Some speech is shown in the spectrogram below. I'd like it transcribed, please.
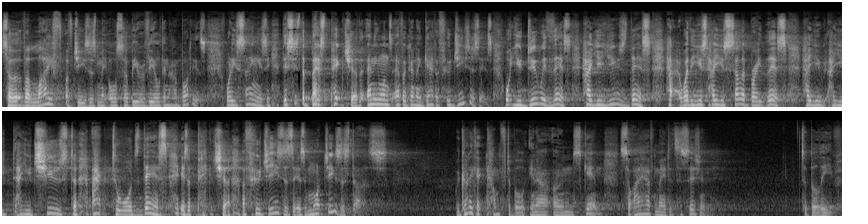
so that the life of Jesus may also be revealed in our bodies. What he's saying is, this is the best picture that anyone's ever going to get of who Jesus is. What you do with this, how you use this, how, whether you, how you celebrate this, how you, how, you, how you choose to act towards this, is a picture of who Jesus is and what Jesus does. We've got to get comfortable in our own skin. So I have made a decision to believe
